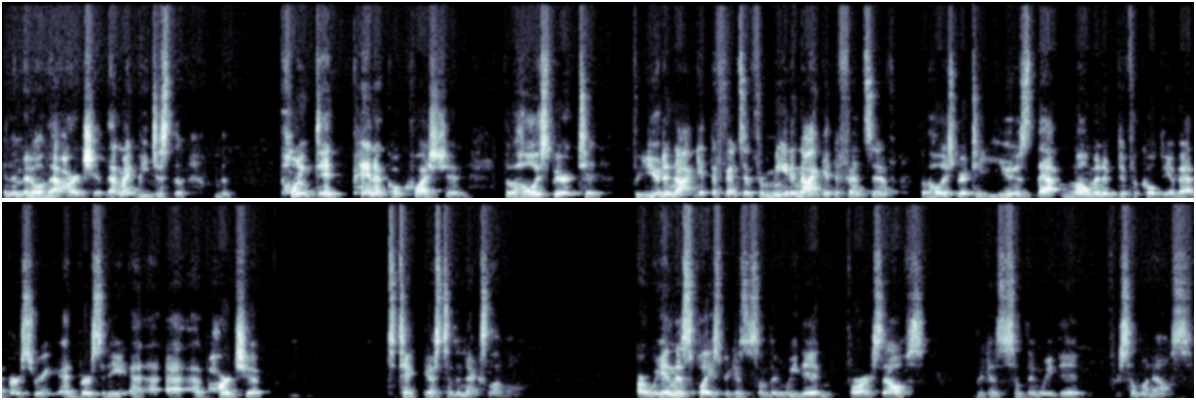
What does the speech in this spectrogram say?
in the middle of that hardship. That might be just the, the pointed pinnacle question for the Holy Spirit to for you to not get defensive, for me to not get defensive, for the Holy Spirit to use that moment of difficulty, of adversity, adversity, uh, uh, of hardship, to take us to the next level. Are we in this place because of something we did for ourselves, because of something we did for someone else?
